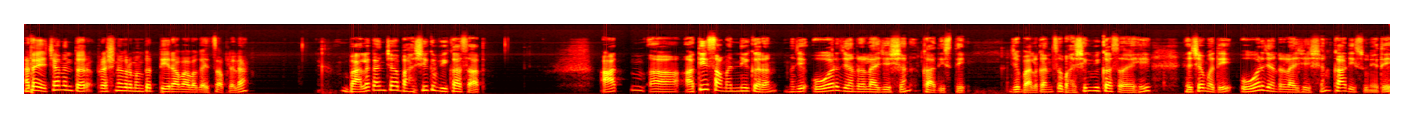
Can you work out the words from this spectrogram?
आता याच्यानंतर प्रश्न क्रमांक तेरावा बघायचा आपल्याला. बालकांच्या भाषिक विकासात आत्म अतिसामान्यीकरण म्हणजे ओव्हर जनरलायझेशन का दिसते? जे बालकांचं भाषिक विकास आहे ह्याच्यामध्ये ओव्हर जनरलायझेशन का दिसून येते?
